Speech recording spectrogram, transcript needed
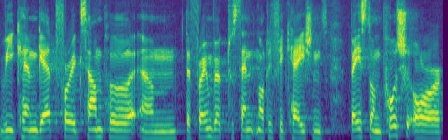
we can get, for example, um, the framework to send notifications based on push or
